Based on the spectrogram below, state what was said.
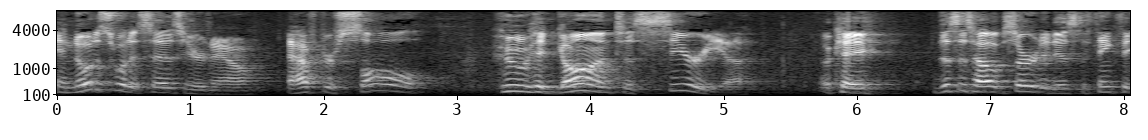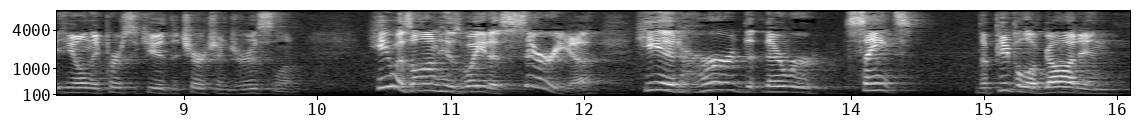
and notice what it says here now. After Saul, who had gone to Syria, okay, this is how absurd it is to think that he only persecuted the church in Jerusalem. He was on his way to Syria. He had heard that there were saints the people of God in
